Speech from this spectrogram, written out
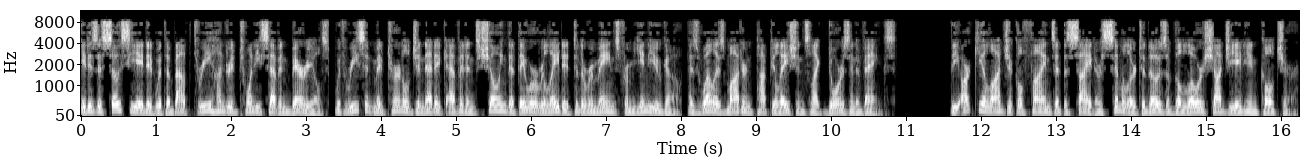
It is associated with about 327 burials, with recent maternal genetic evidence showing that they were related to the remains from Yinyugo, as well as modern populations like Dors and Evenks. The archaeological finds at the site are similar to those of the lower Xiajiadian culture.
